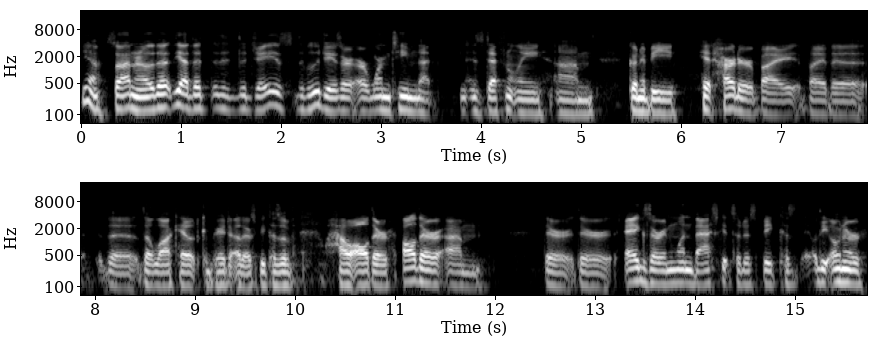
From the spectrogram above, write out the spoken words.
yeah, so I don't know. The, yeah, the, the the Jays, the Blue Jays are, are one team that is definitely um, going to be hit harder by by the the the lockout compared to others because of how all their all their um, their their eggs are in one basket, so to speak, because the owner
